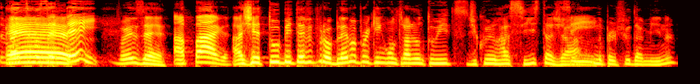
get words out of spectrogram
Mas É. se você tem, Pois é. apaga. A Getube teve problema porque encontraram tweets de cunho racista já Sim. no perfil da mina.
